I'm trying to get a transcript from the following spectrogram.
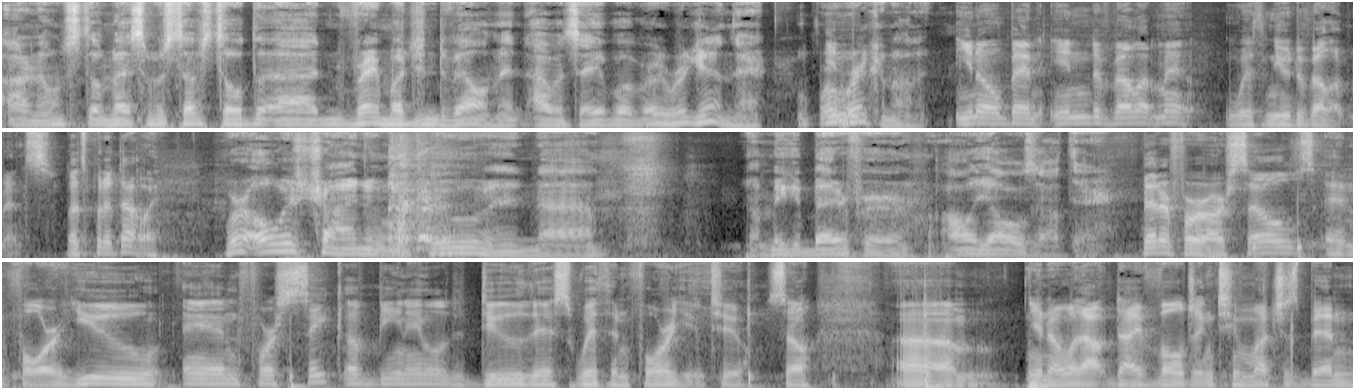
I don't know. Still messing with stuff. Still uh, very much in development, I would say, but we're, we're getting there. We're In- working on it. You know, Ben, in development with new developments. Let's put it that way. We're always trying to improve and uh, make it better for all y'all's out there. better for ourselves and for you and for sake of being able to do this with and for you too so um, you know without divulging too much has been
